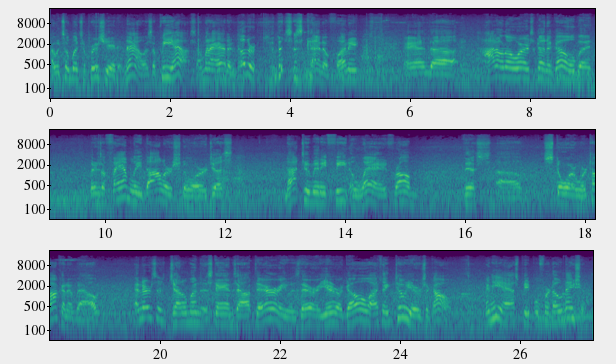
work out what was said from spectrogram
I would so much appreciate it. Now, as a PS, I'm going to add another, this is kind of funny, and uh, I don't know where it's going to go, but there's a family dollar store just not too many feet away from this uh, store we're talking about. And there's a gentleman that stands out there. He was there a year ago, I think two years ago. And he asked people for donations.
